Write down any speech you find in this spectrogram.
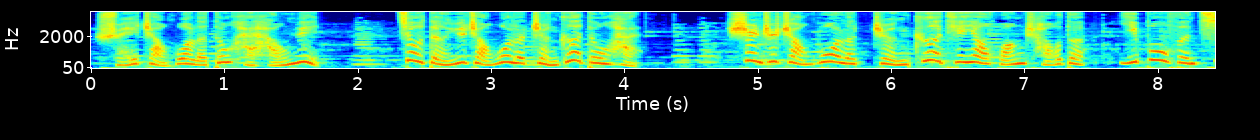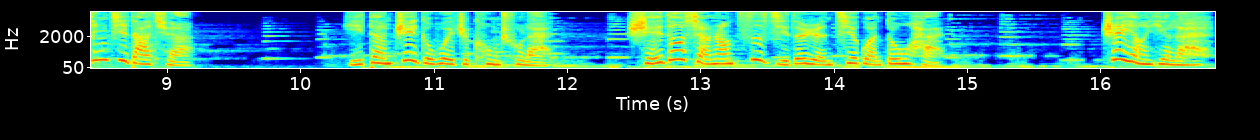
谁掌握了东海航运，就等于掌握了整个东海，甚至掌握了整个天耀皇朝的一部分经济大权。一旦这个位置空出来，谁都想让自己的人接管东海。这样一来，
